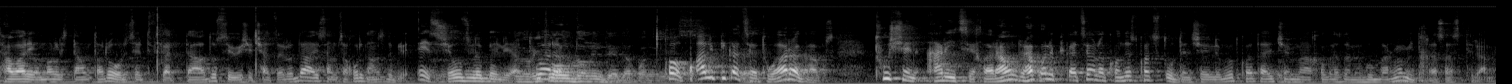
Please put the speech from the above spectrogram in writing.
თავარი უმაღლეს დაამთავრო ორი სერტიფიკატი დაადო CV-ში ჩაწერო და აი სამსახური განსაზღვრულია. ეს შეუძლებელია თუ არა? რიტუალ დონინდია დაყვანილი. ხო, კვალიფიკაცია თუ არა გაქვს, თუ შენ არ იცი ახლა რა რა კვალიფიკაცია უნდა კონდეს თქვა სტუდენტ შეიძლება თქვა აი ჩემმა ახალგაზრდა მეგობარმა მითხრას ასეთი რამე.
